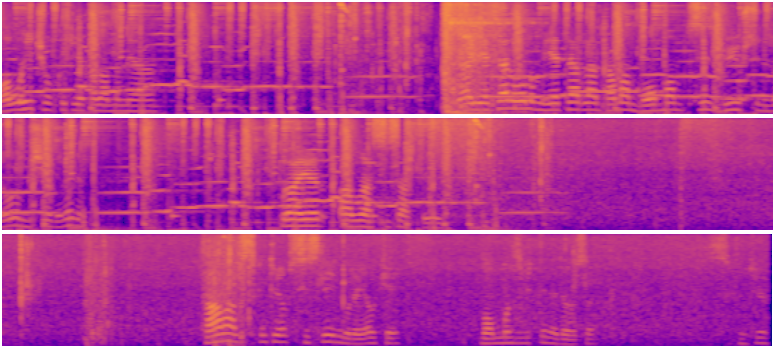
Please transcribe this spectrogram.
Vallahi çok kötü yakalandım ya. Yeter oğlum yeter lan tamam bombam siz büyüksünüz oğlum bir şey demedim. Hayır Allah siz atlayın. Tamam sıkıntı yok sisleyin burayı okey. Bombanız bitti ne de olsa. Sıkıntı yok.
